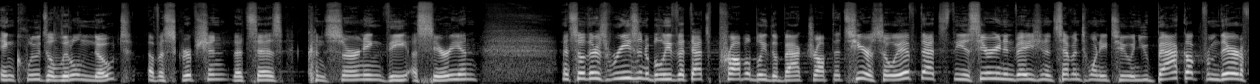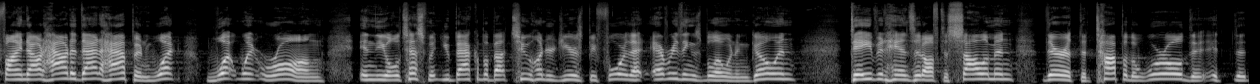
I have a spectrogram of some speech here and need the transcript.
includes a little note of ascription that says concerning the Assyrian. And so there's reason to believe that that's probably the backdrop that's here. So if that's the Assyrian invasion in 722 and you back up from there to find out how did that happen? What what went wrong in the Old Testament? You back up about 200 years before that everything's blowing and going. David hands it off to Solomon. They're at the top of the world. It, the,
